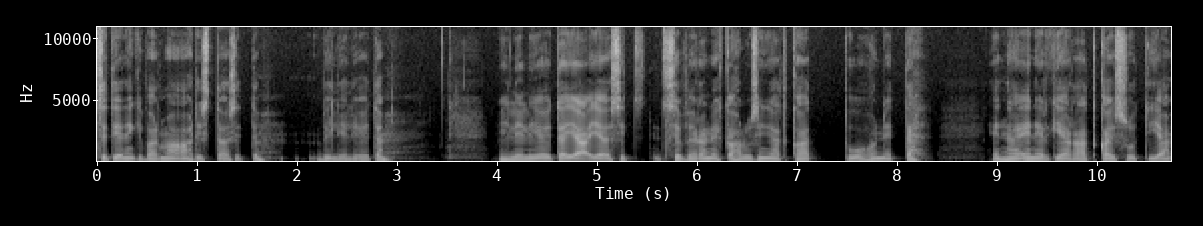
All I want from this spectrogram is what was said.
se tietenkin varmaan ahdistaa sitten viljelijöitä. viljelijöitä ja, ja sitten sen verran ehkä haluaisin jatkaa tuohon, että, että nämä energiaratkaisut ja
